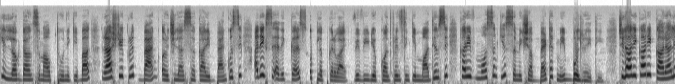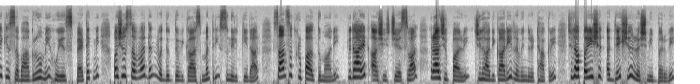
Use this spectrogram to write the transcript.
कि लॉकडाउन समाप्त होने के बाद राष्ट्रीयकृत बैंक और जिला सहकारी बैंकों से अधिक से अधिक कर्ज उपलब्ध करवाए। वे वीडियो कॉन्फ्रेंसिंग के माध्यम से खरीफ मौसम की समीक्षा बैठक में बोल रही थी। जिलाधिकारी कार्यालय के सभागृह में हुई इस बैठक में पशु संवर्धन व दुग्ध विकास मंत्री सुनील केदार, सांसद कृपाल तुमाने, विधायक आशीष जायसवाल, राजू पारवे, जिलाधिकारी रविंद्र ठाकरे, जिला परिषद अध्यक्ष रश्मि बर्वे,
